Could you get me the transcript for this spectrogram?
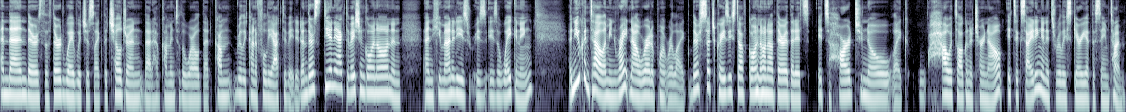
And then there's the third wave, which is like the children that have come into the world that come really kind of fully activated. And there's DNA activation going on, and and humanity is is, is awakening. And you can tell, I mean, right now we're at a point where like there's such crazy stuff going on out there that it's it's hard to know like how it's all going to turn out. It's exciting and it's really scary at the same time.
